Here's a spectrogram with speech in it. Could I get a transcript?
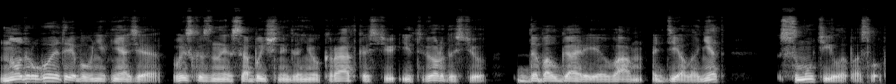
Но другое требование князя, высказанное с обычной для него краткостью и твердостью, «до Болгарии вам дела нет», смутило послов.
